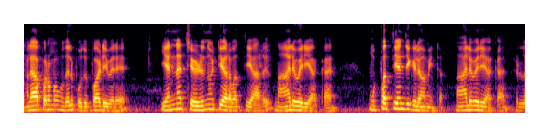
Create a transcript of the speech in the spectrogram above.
മലാപ്പറമ്പ് മുതൽ പുതുപ്പാടി വരെ എൻ എച്ച് എഴുന്നൂറ്റി അറുപത്തി ആറ് നാല് വരിയാക്കാൻ മുപ്പത്തിയഞ്ച് കിലോമീറ്റർ നാലുവരിയാക്കാൻ ഉള്ള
